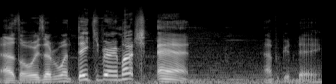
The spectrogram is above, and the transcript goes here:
As always, everyone, thank you very much, and have a good day.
